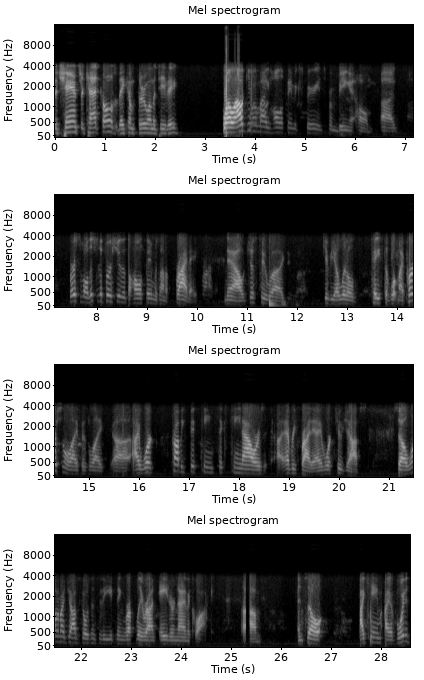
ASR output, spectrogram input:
the chants or cat calls did they come through on the TV? Well, I'll give you my Hall of Fame experience from being at home. Uh, first of all, this is the first year that the Hall of Fame was on a Friday. Now, just to uh, give you a little taste of what my personal life is like, uh, I work probably 15, 16 hours uh, every Friday. I work two jobs. So one of my jobs goes into the evening, roughly around eight or nine o'clock. Um, and so I came. I avoided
